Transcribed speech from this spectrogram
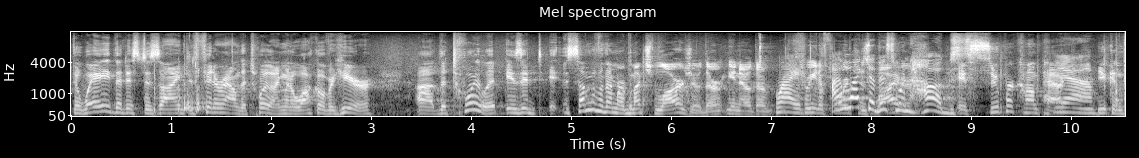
the way that it's designed to fit around the toilet, I'm going to walk over here. Uh, the toilet is it, it, Some of them are much larger. They're you know they're right. three to four I like that this wider. one hugs. It's super compact. Yeah. You can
